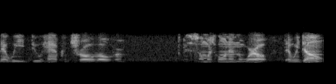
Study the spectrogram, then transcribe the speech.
that we do have control over. There's so much going on in the world that we don't.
